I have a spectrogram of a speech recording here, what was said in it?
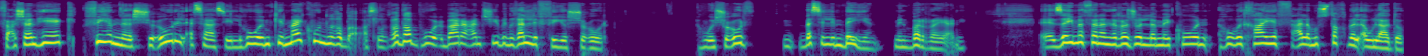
فعشان هيك فهمنا للشعور الأساسي اللي هو يمكن ما يكون الغضب أصل الغضب هو عبارة عن شيء بنغلف فيه الشعور. هو شعور بس اللي مبين من برا يعني. آه، زي مثلا الرجل لما يكون هو خايف على مستقبل أولاده.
